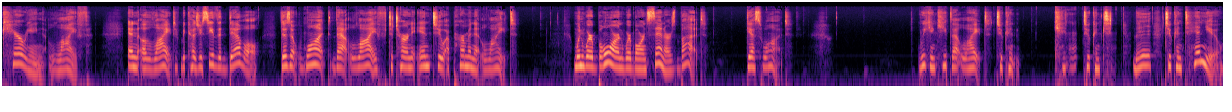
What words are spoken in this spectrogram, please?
carrying life and a light because you see, the devil doesn't want that life to turn into a permanent light. When we're born, we're born sinners, but guess what? We can keep that light to con- to con- to continue.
